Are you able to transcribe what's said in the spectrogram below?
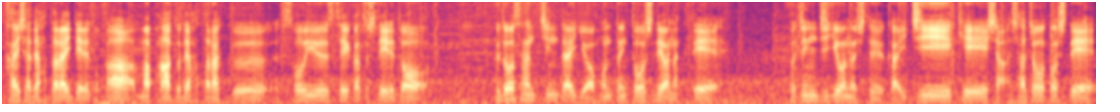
会社で働いているとか、まあ、パートで働くそういう生活していると不動産賃貸業は本当に投資ではなくて個人事業主というか一経営者社長として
